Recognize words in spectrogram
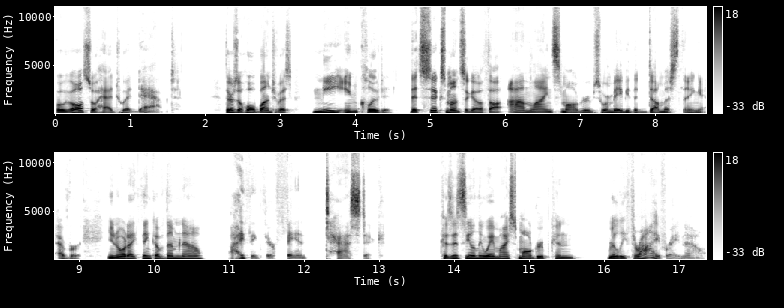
but we've also had to adapt. There's a whole bunch of us, me included, that six months ago thought online small groups were maybe the dumbest thing ever. You know what I think of them now? I think they're fantastic because it's the only way my small group can really thrive right now.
